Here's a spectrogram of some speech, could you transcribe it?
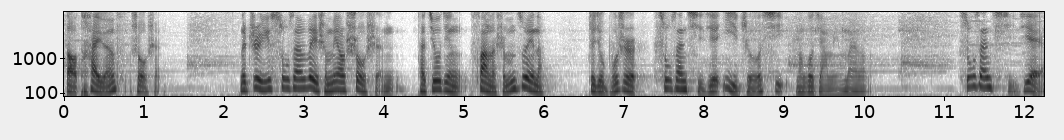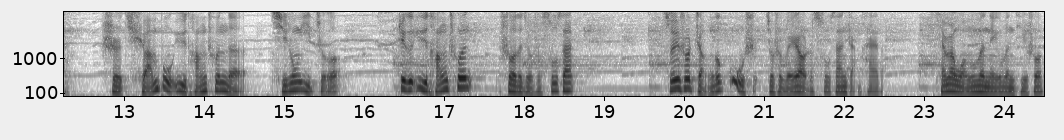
到太原府受审。那至于苏三为什么要受审，他究竟犯了什么罪呢？这就不是苏三起解一折戏能够讲明白的了。苏三起解呀，是全部《玉堂春》的其中一折。这个《玉堂春》说的就是苏三，所以说整个故事就是围绕着苏三展开的。前面我们问那个问题，说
